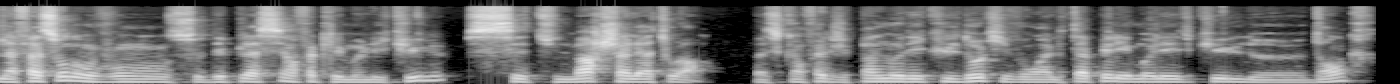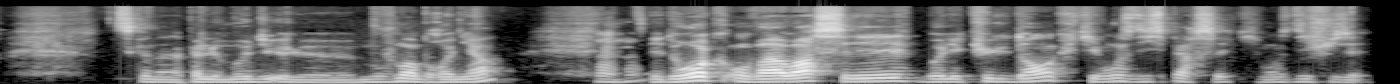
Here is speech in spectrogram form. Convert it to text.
la façon dont vont se déplacer, en fait, les molécules, c'est une marche aléatoire. Parce qu'en fait, j'ai plein de molécules d'eau qui vont aller taper les molécules d'encre, ce qu'on appelle le, le mouvement brownien. Mhm. Et donc, on va avoir ces molécules d'encre qui vont se disperser, qui vont se diffuser.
